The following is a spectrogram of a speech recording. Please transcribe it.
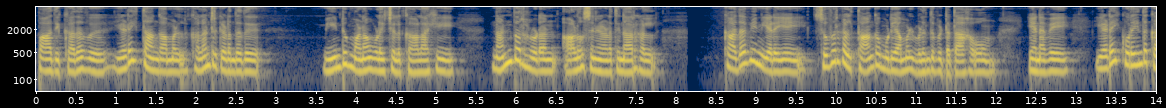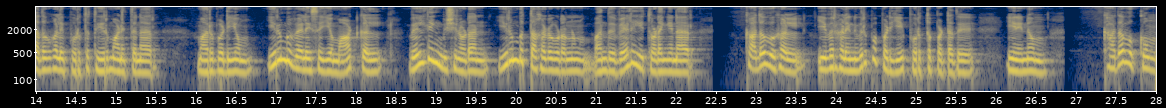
பாதி கதவு எடை தாங்காமல் கலன்று கிடந்தது. மீண்டும் மன உளைச்சலுக்கு ஆளாகி நண்பர்களுடன் ஆலோசனை நடத்தினார்கள். கதவின் எடையை சுவர்கள் தாங்க முடியாமல் விழுந்துவிட்டதாகவும் எனவே எடை குறைந்த கதவுகளை பொறுத்து தீர்மானித்தனர். மறுபடியும் இரும்பு வேலை செய்யும் ஆட்கள் வெல்டிங் மிஷினுடன் இரும்பு தகடுகளுடனும் வந்து வேலையை தொடங்கினர். கதவுகள் இவர்களின் விருப்பப்படியே பொருத்தப்பட்டது. எனினும் கதவுக்கும்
